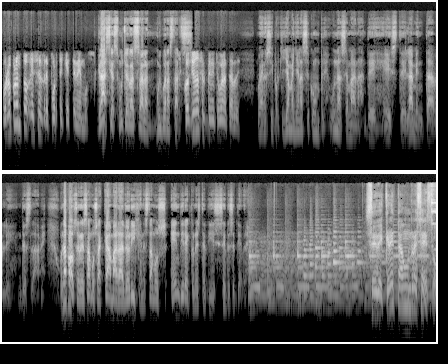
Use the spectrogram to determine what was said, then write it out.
Por lo pronto es el reporte que tenemos. Gracias, muchas gracias Alan. Muy buenas tardes. Continuamos el pendiente, buenas tardes. Bueno, sí, porque ya mañana se cumple una semana de este lamentable deslave. Una pausa, regresamos a Cámara de Origen. Estamos en directo en este 16 de septiembre. Se decreta un receso.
